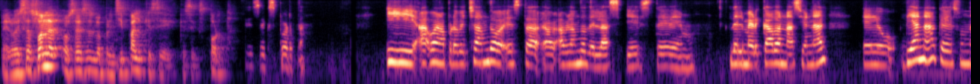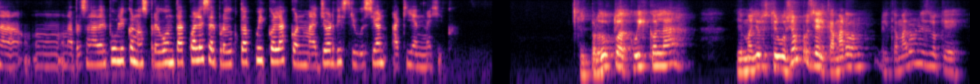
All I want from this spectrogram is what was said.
Pero esas son las, o sea, eso es lo principal que se, que se exporta. Que se exporta. Y ah, bueno, aprovechando esta, hablando de las, este, del mercado nacional, eh, Diana, que es una, una, persona del público, nos pregunta cuál es el producto acuícola con mayor distribución aquí en México. El producto acuícola de mayor distribución, pues el camarón. El camarón es lo que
